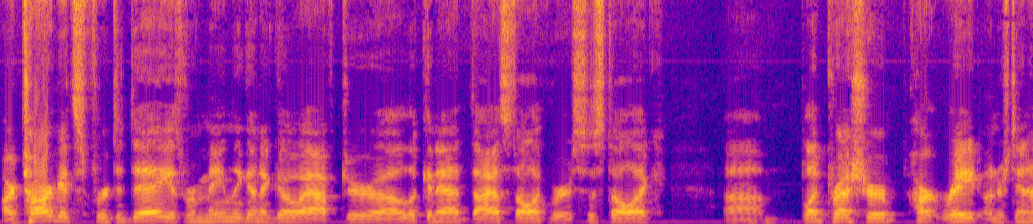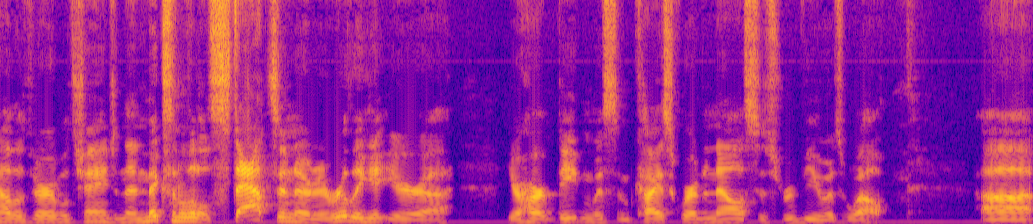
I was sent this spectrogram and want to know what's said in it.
Our targets for today is we're mainly going to go after uh, looking at diastolic versus systolic, um, blood pressure, heart rate, understand how those variables change, and then mixing a little stats in there to really get your uh, your heart beating with some chi-squared analysis review as well. Uh,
